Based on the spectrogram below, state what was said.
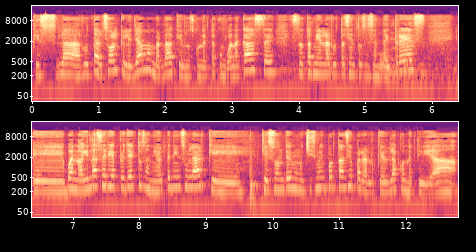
que es la ruta del sol que le llaman, ¿verdad? Que nos conecta con Guanacaste, está también la ruta 163. Eh, bueno, hay una serie de proyectos a nivel peninsular que, que son de muchísima importancia para lo que es la conectividad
